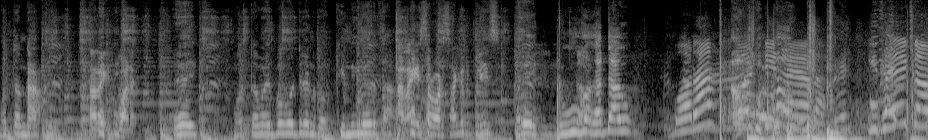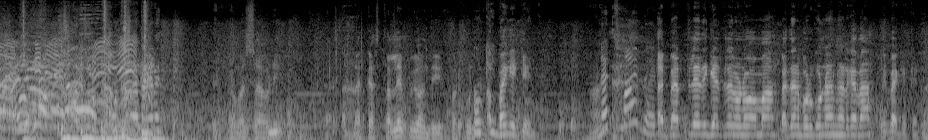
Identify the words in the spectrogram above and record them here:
మొత్తం తాగుతుంది. అలాగే వాడు- ఏయ్ మొత్తం అయిపోగొట్టిరనుకో కిందికి నేడుతా అలాగే సార్ వాడు సంగతి ప్లీజ్ అరే నువ్వు కదా తాగు ఇదే కావాలి నమస్తే శ్రావణి నాకు కాస్త తలెప్పిగా ఉంది పడుకుంటా అబ్బాయికి ఎక్కండి దట్స్ మై బెడ్ పెట్టలేదు గెట్టలేదు ఉండవమ్మా. పెద్దని పడుకుంటున్నాడు కదా. మీ బ్యాగ్ ఎక్కండి.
